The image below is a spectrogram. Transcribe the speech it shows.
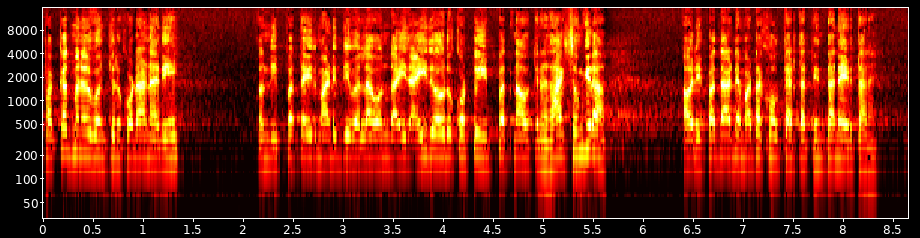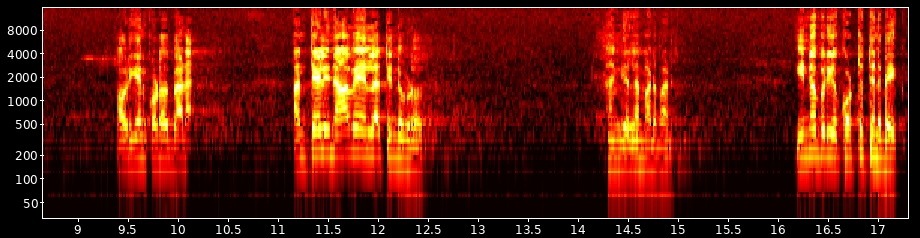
ಪಕ್ಕದ ಮನೇಲಿ ಒಂಚೂರು ಕೊಡೋಣ ರೀ. ಒಂದು ಇಪ್ಪತ್ತೈದು ಮಾಡಿದ್ದೀವಲ್ಲ, ಒಂದು ಐದು ಐದು ಅವರು ಕೊಟ್ಟು ಇಪ್ಪತ್ತು ನಾವು ತಿನ್ನೋದು. ಹಾಗೆ ಸುಮ್ಗಿರ, ಅವ್ರು ಇಪ್ಪತ್ತಾರನೇ ಮಠಕ್ಕೆ ಹೋಗ್ತಾ ಇರ್ತಾರೆ, ತಿಂತಾನೆ ಇರ್ತಾರೆ. ಅವ್ರಿಗೇನು ಕೊಡೋದು ಬೇಡ. ಅಂಥೇಳಿ ನಾವೇ ಎಲ್ಲ ತಿಂದು ಬಿಡೋದು. ಹಾಗೆಲ್ಲ ಮಾಡಬಾರ್ದು. ಇನ್ನೊಬ್ಬರಿಗೆ ಕೊಟ್ಟು ತಿನ್ನಬೇಕು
